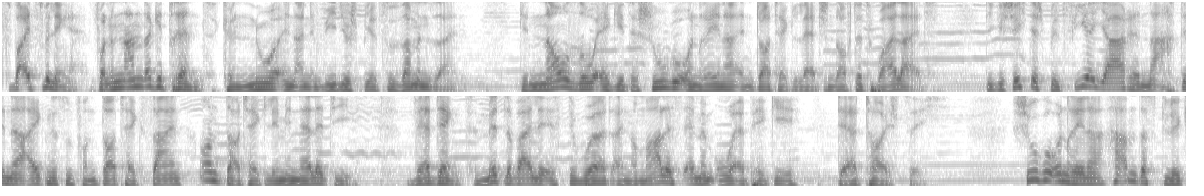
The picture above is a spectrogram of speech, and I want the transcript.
Zwei Zwillinge, voneinander getrennt, können nur in einem Videospiel zusammen sein. Genauso ergeht es Shugo und Rena in Dotec Legend of the Twilight. Die Geschichte spielt vier Jahre nach den Ereignissen von Dotec Sign und Dotec Liminality. Wer denkt, mittlerweile ist The World ein normales MMORPG, der täuscht sich. Shugo und Rena haben das Glück,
